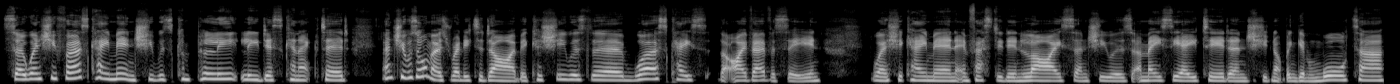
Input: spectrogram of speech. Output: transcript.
So when she first came in, she was completely disconnected and she was almost ready to die because she was the worst case that I've ever seen where she came in infested in lice and she was emaciated and she'd not been given water.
